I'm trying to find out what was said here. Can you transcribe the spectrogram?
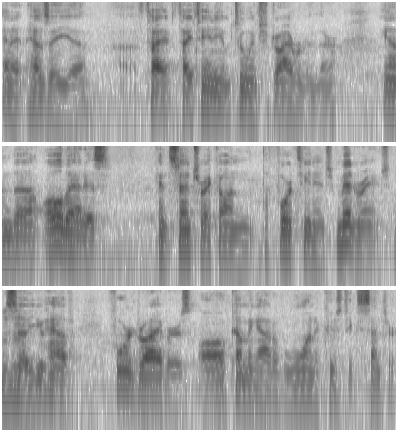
and it has a uh, uh, ti- titanium two-inch driver in there, and uh, all that is concentric on the 14-inch mid-range. So you have four drivers all coming out of one acoustic center.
